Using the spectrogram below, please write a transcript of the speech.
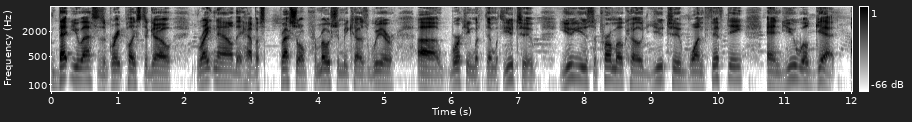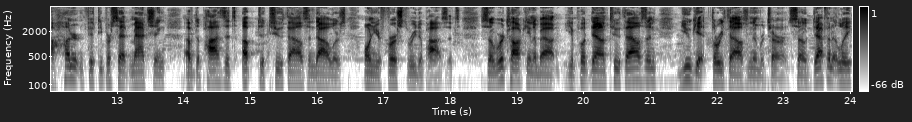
BetUS is a great place to go. Right now, they have a special promotion because we're uh, working with them with YouTube. You use the promo code YouTube150 and you will get 150% matching of deposits up to $2,000 on your first three deposits. So we're talking about you put down 2,000, you get 3,000 in return. So definitely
